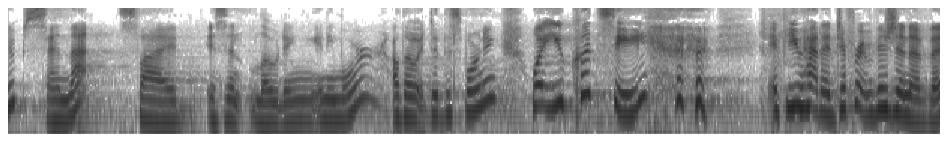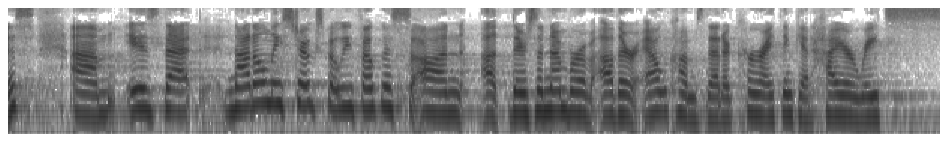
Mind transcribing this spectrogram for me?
Oops, and that slide isn't loading anymore, although it did this morning. What you could see, if you had a different vision of this, um, is that not only strokes, but we focus on, uh, there's a number of other outcomes that occur, I think, at higher rates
